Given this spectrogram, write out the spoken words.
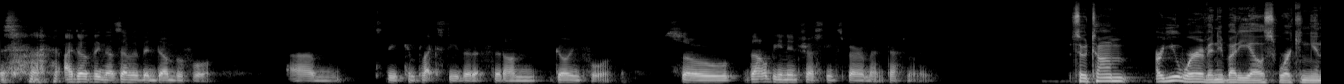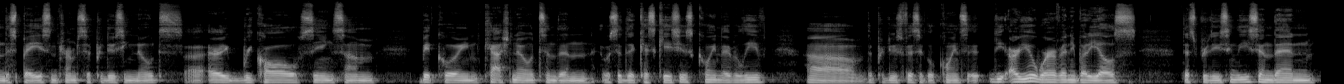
I don't think that's ever been done before um, to the complexity that that I'm going for. So that'll be an interesting experiment, definitely. So, Tom, are you aware of anybody else working in the space in terms of producing notes? Uh, I recall seeing some Bitcoin, Cash Notes, and then was it the Casascius coin, I believe, um, that produce physical coins. Uh, are you aware of anybody else that's producing these? And then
